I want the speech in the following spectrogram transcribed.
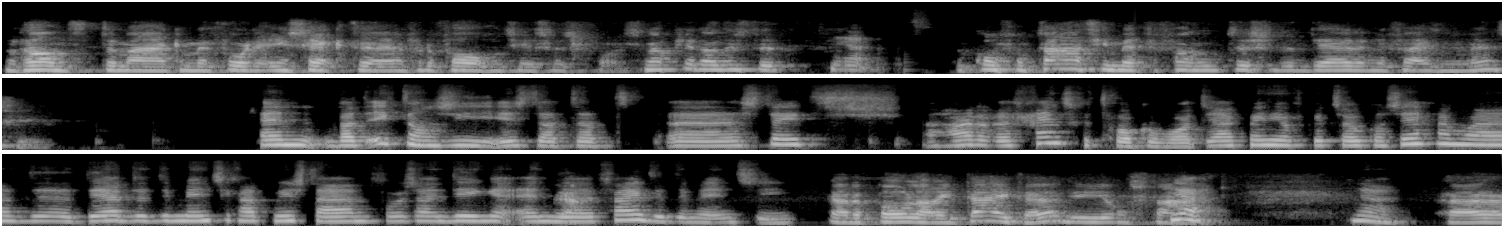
rand te maken met, voor de insecten en voor de vogeltjes enzovoort. Snap je? Dat is de, ja. de confrontatie met, van, tussen de derde en de vijfde dimensie. En wat ik dan zie is dat dat eh, steeds hardere grens getrokken wordt. Ja, ik weet niet of ik het zo kan zeggen, maar de derde dimensie gaat meer staan voor zijn dingen en Ja. de vijfde dimensie. Ja, de polariteit hè, die ontstaat. Ja. Ja, Eh,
